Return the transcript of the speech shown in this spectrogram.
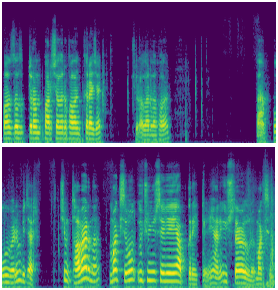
fazlalık duran parçaları falan kıracak. Şuralarda falan. Tamam bu bölüm biter. Şimdi taverna maksimum 3. seviyeye upgrade deniyor. Yani 3 level oluyor maksimum.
